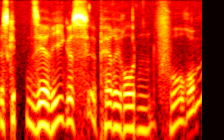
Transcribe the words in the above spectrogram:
Es gibt ein sehr reges äh, Periroden-Forum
